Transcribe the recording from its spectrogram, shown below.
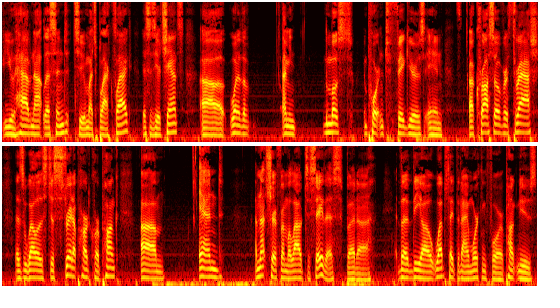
you have not listened to much Black Flag, this is your chance. Uh, one of the, I mean, the most important figures in uh, crossover thrash as well as just straight up hardcore punk. Um, and I'm not sure if I'm allowed to say this, but uh, the the uh, website that I'm working for, Punk News,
